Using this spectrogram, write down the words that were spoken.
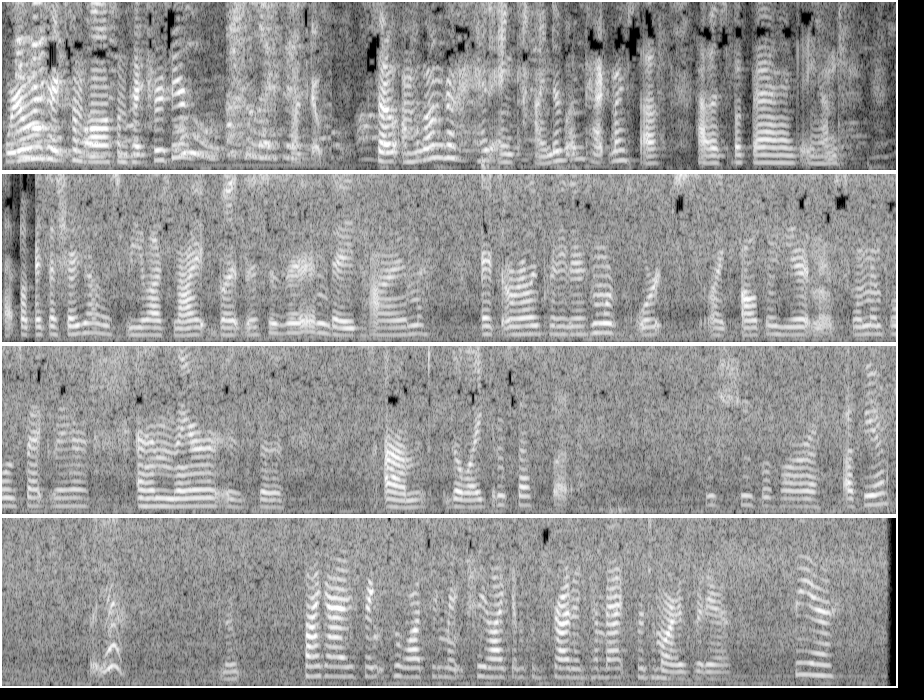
We're gonna take some awesome pictures here. Ooh, Let's go. So I'm gonna go ahead and kind of unpack my stuff. I have this book bag and that book. Guys, I showed y'all this view last night, but this is it in daytime. It's really pretty. There's more courts like all through here and there's swimming pools back there. And there is the um the lake and stuff, but it's super far up here. But yeah. Nope. Bye guys, thanks for watching. Make sure you like and subscribe and come back for tomorrow's video. See ya.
